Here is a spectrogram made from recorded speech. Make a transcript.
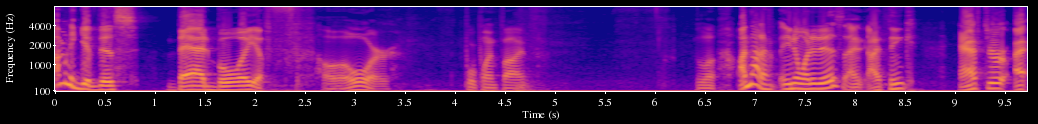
I'm gonna give this bad boy a four, four point five. I'm not. A, you know what it is? I, I think after I,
